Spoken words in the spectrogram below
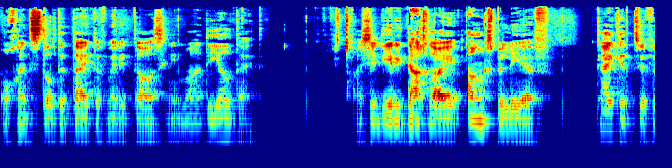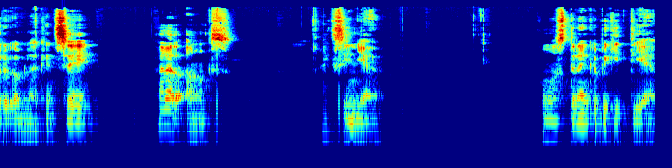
oggendstilte tyd of meditasie nie, maar die hele tyd. As jy deur die dag daai angs beleef, kyk dit so vir 'n oomblik en sê: "Hallo angs. Ek sien jou. Kom ons drink 'n bietjie tee.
